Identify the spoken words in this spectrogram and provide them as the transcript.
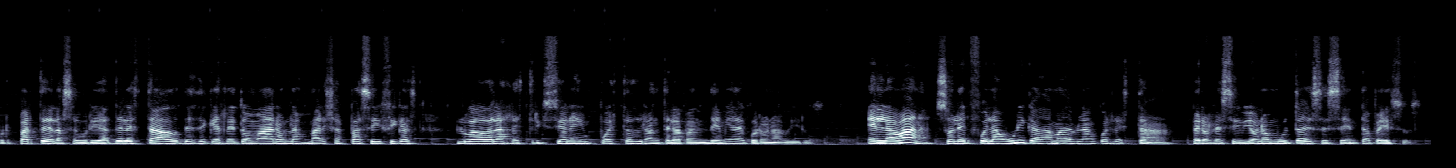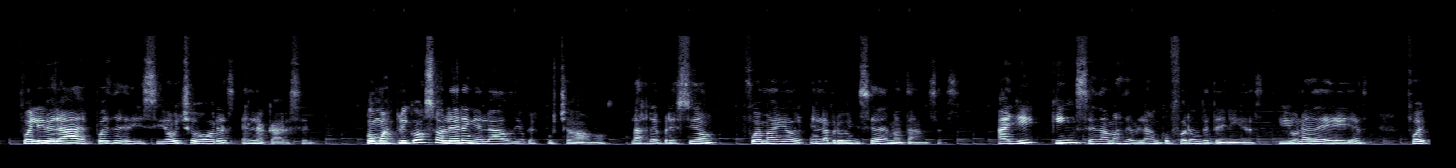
por parte de la seguridad del Estado desde que retomaron las marchas pacíficas luego de las restricciones impuestas durante la pandemia de coronavirus. En La Habana, Soler fue la única dama de blanco arrestada, pero recibió una multa de 60 pesos. Fue liberada después de 18 horas en la cárcel. Como explicó Soler en el audio que escuchábamos, la represión fue mayor en la provincia de Matanzas. Allí 15 damas de blanco fueron detenidas y una de ellas fue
